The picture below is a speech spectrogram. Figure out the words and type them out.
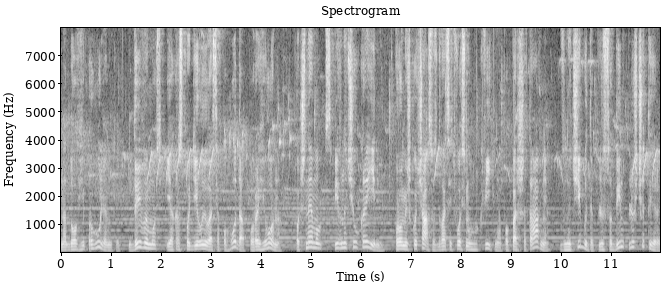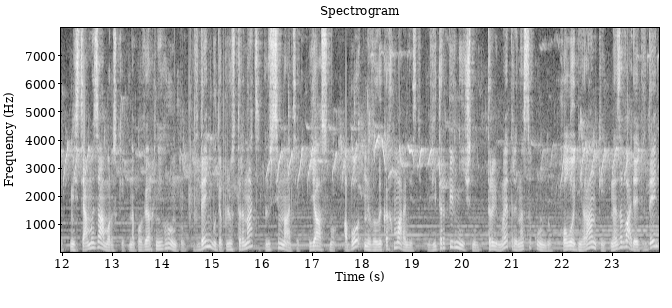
на довгі прогулянки. Дивимось, як розподілилася погода по регіонах. Почнемо з півночі України. Проміжку часу з 28 квітня по 1 травня вночі буде плюс 1, плюс 4, місцями заморозки на поверхні ґрунту. Вдень буде плюс 13, плюс 17, ясно або невелика хмарність. Вітер північний 3 метри на секунду. Холодні ранки не завадять вдень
